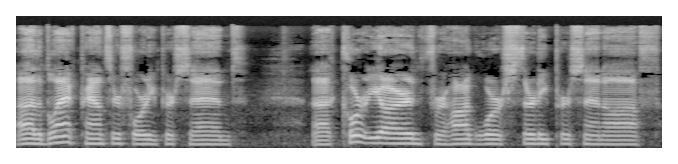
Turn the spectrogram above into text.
Uh, the Black Panther, 40%. Uh, Courtyard for Hogwarts, 30% off.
